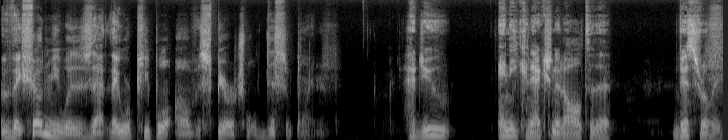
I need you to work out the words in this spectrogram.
they showed me was that they were people of spiritual discipline. Had you any connection at all to the viscerally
